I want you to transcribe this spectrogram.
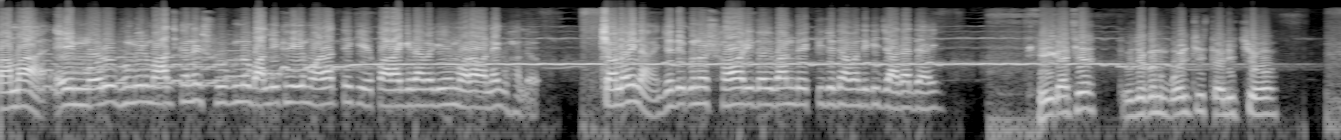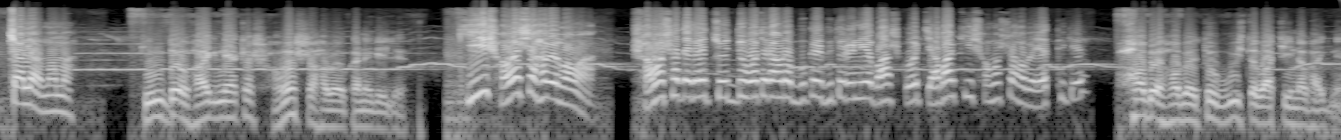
মামা এই মরুভূমির মাঝখানে শুকনো বালি খেয়ে মরার থেকে পাড়া গ্রামে গিয়ে মরা অনেক ভালো। চলোই না যদি কোনো সহৃদয়বান ব্যক্তি যদি আমাদেরকে জায়গা দেয়। ঠিক আছে তুই যখন বলছিস তাহলে চো চলো মামা। কিন্তু ভাগ্নে একটা সমস্যা হবে ওখানে গেলে। কি সমস্যা হবে মামা? সমস্যা দেখে চোদ্দ বছর আমরা বুকের ভিতরে নিয়ে বাস করছি আবার কি সমস্যা হবে এর থেকে? হবে হবে বুঝতে না ভাগ্নে।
